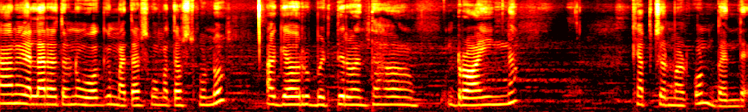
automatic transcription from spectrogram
ನಾನು ಎಲ್ಲರ ಹತ್ರನೂ ಹೋಗಿ ಮಾತಾಡ್ಸ್ಕೊಂಡು ಮಾತಾಡ್ಸ್ಕೊಂಡು ಹಾಗೆ ಅವರು ಬಿಡ್ತಿರುವಂತಹ ಡ್ರಾಯಿಂಗ್ನ ಕ್ಯಾಪ್ಚರ್ ಮಾಡ್ಕೊಂಡು ಬಂದೆ.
